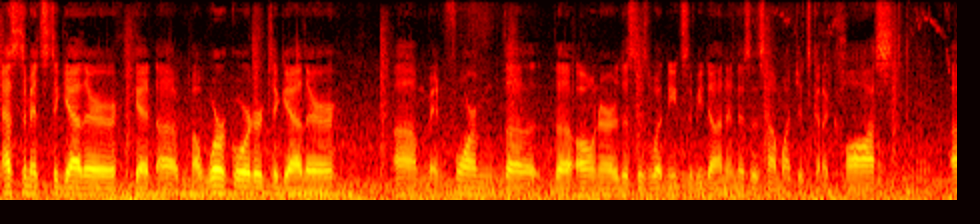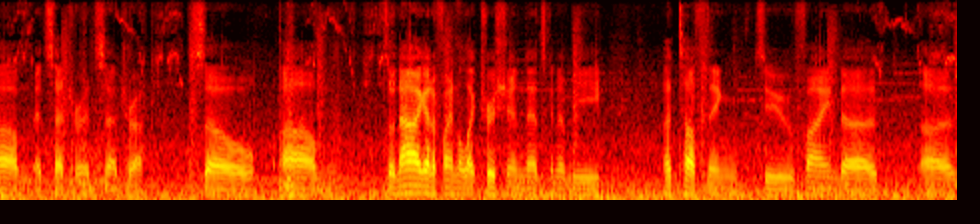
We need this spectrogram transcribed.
estimates together, get a, a, work order together, um, inform the the owner this is what needs to be done and this is how much it's going to cost, etc., um, etc. Et so um, so now I got to find an electrician. That's going to be a tough thing to find. Uh, uh,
